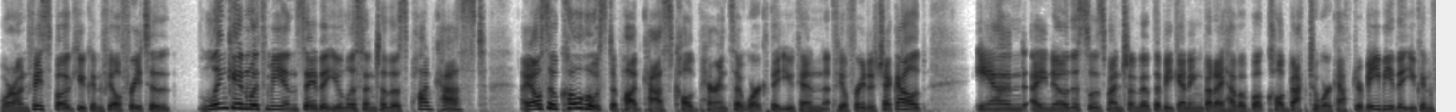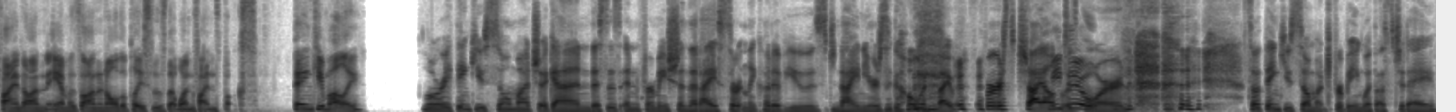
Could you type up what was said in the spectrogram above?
We're on Facebook. You can feel free to link in with me and say that you listen to this podcast. I also co host a podcast called Parents at Work that you can feel free to check out. And I know this was mentioned at the beginning, but I have a book called Back to Work After Baby that you can find on Amazon and all the places that one finds books. Thank you, Molly. Lori, thank you so much again. This is information that I certainly could have used nine years ago when my first child was born. so thank you so much for being with us today.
